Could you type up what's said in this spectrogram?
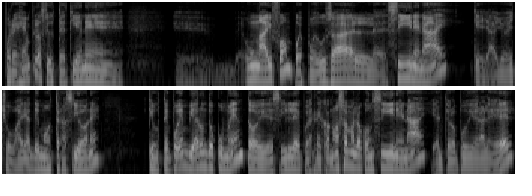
Por ejemplo, si usted tiene eh, un iPhone, pues puede usar el CineNI, que ya yo he hecho varias demostraciones, que usted puede enviar un documento y decirle, pues reconócemelo con CineNI y él te lo pudiera leer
